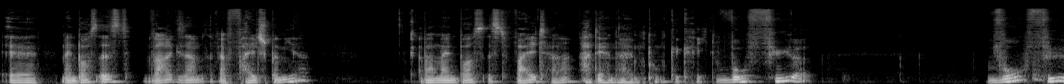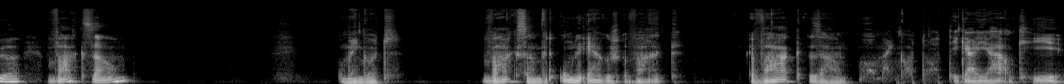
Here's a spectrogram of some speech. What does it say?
Äh, mein Boss ist wagsam, ist einfach falsch bei mir. Aber mein Boss ist Walter, hat er einen halben Punkt gekriegt. Wofür? Wofür wagsam? Oh mein Gott. Wagsam wird ohne R. Wag. Wagsam. Oh mein Gott, doch, Digga, ja, okay.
